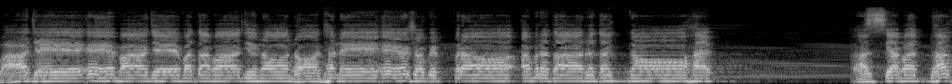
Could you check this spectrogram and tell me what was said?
वाजे वाजेवत वाजिनो नो धनेषु विप्रा अमृतारतज्ञोः अस्य मध्वः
